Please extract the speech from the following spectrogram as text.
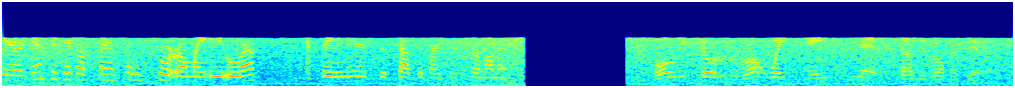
Sierra, cancel takeoff clearance, hold short runway 8 left. They need us to stop departures for a moment. Holding short, runway 8 left, Charlie Romeo Sierra.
